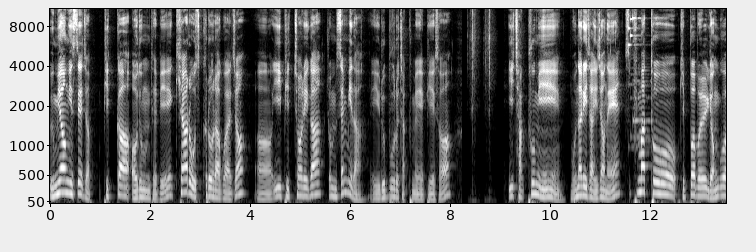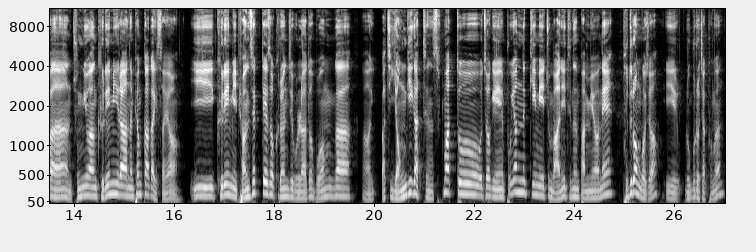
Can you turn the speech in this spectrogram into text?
음영이 세죠. 빛과 어둠 대비 키아르 오스크로라고 하죠. 어, 이 빛 처리가 좀 셉니다. 이 루브르 작품에 비해서. 이 작품이 모나리자 이전에 스푸마토 기법을 연구한 중요한 그림이라는 평가가 있어요. 이 그림이 변색돼서 그런지 몰라도 뭔가 어, 마치 연기 같은 스푸마토적인 뿌연 느낌이 좀 많이 드는 반면에 부드러운 거죠. 이 루브르 작품은.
